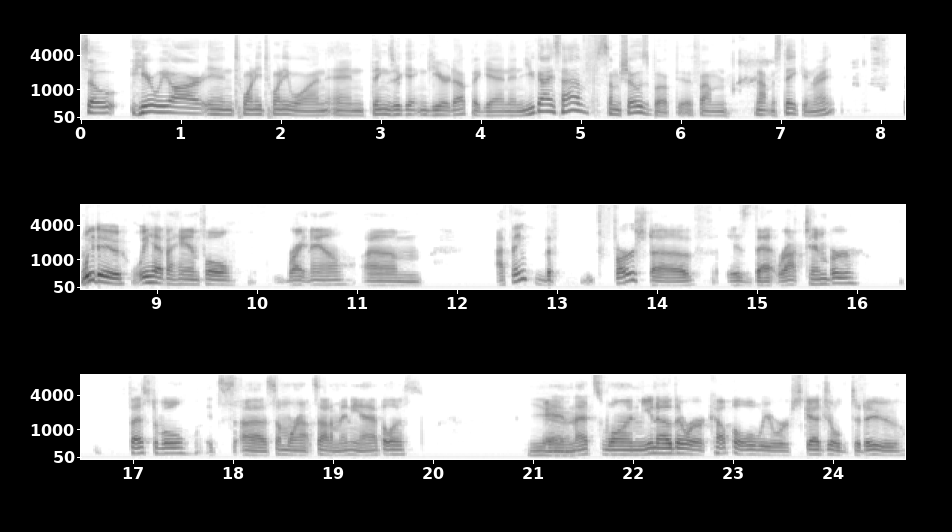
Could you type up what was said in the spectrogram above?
So here we are in 2021, and things are getting geared up again. And you guys have some shows booked, if I'm not mistaken, right? we do. We have a handful right now. Um, I think the first of is that Rock Timber Festival. It's uh, somewhere outside of Minneapolis. Yeah. And that's one, you know, there were a couple we were scheduled to do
